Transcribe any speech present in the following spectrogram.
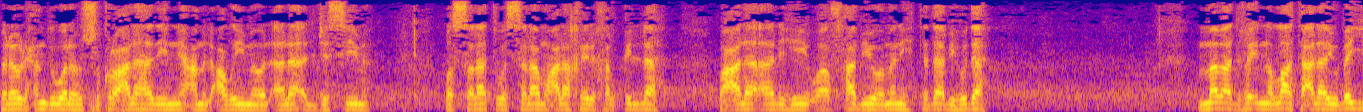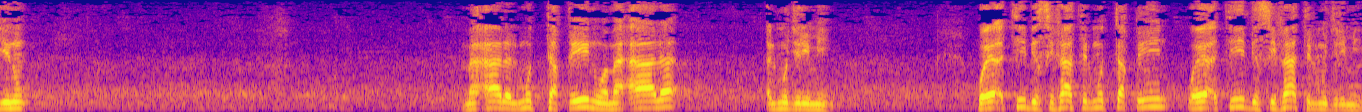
فله الحمد وله الشكر على هذه النعم العظيمة والآلاء الجسيمة. والصلاة والسلام على خير خلق الله وعلى آله وأصحابه ومن اهتدى بهداه. أما بعد فإن الله تعالى يبين مآل المتقين ومآل المجرمين ويأتي بصفات المتقين ويأتي بصفات المجرمين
